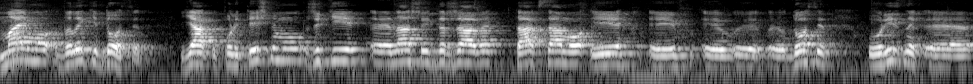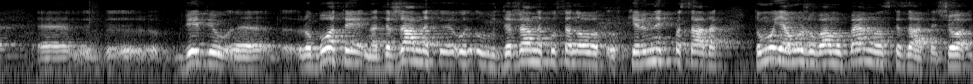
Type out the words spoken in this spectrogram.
маємо великий досвід як у політичному житті нашої держави, так само і, і, і, досвід у різних видів роботи на державних, е, в державних установах, в керівних посадах. Тому я можу вам упевнено сказати, що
